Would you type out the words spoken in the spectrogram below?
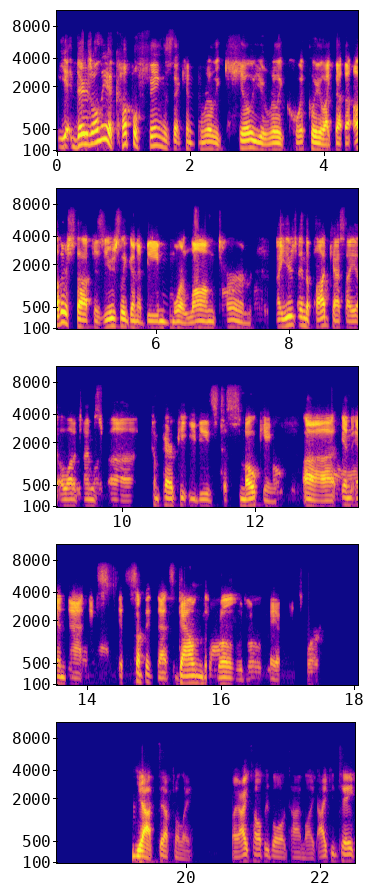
yeah, there's only a couple things that can really kill you really quickly like that. The other stuff is usually going to be more long term. I use in the podcast, I a lot of times uh, compare PEDs to smoking, uh, in in that it's it's something that's down the road. you pay for. Yeah, definitely. Like I tell people all the time, like I could take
